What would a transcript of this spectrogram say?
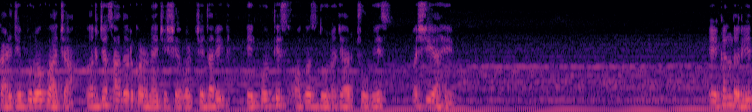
काळजीपूर्वक वाचा. अर्ज सादर करण्याची शेवटची तारीख एकोणतीस ऑगस्ट दोन हजार चोवीस अशी आहे. एकंदरीत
